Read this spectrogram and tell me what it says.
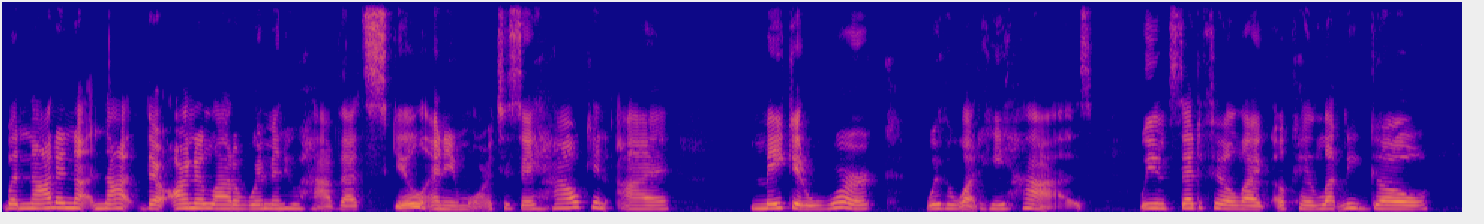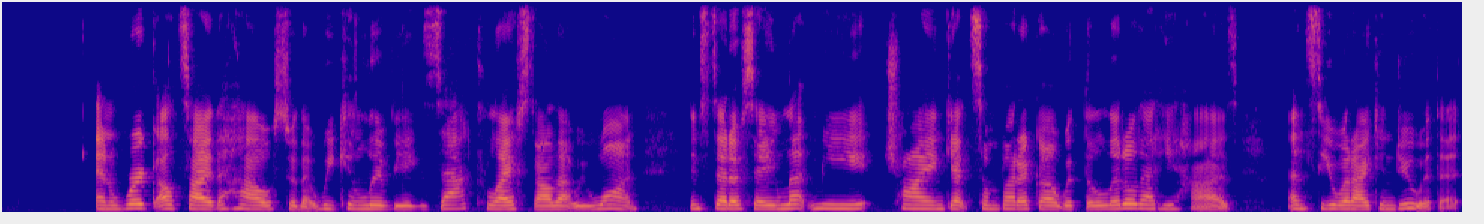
but not enough not there aren't a lot of women who have that skill anymore to say how can i make it work with what he has? We instead feel like okay let me go and work outside the house so that we can live the exact lifestyle that we want. Instead of saying let me try and get some baraka with the little that he has and see what i can do with it.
